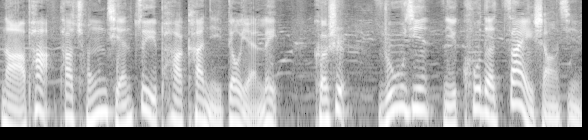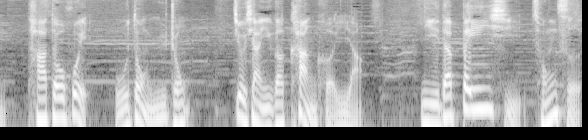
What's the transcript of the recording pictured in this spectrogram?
哪怕他从前最怕看你掉眼泪，可是如今你哭得再伤心，他都会无动于衷，就像一个看客一样。你的悲喜从此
